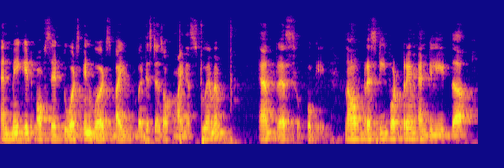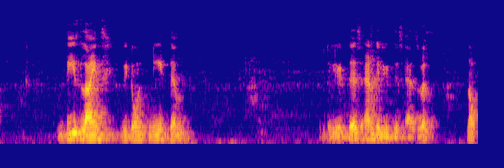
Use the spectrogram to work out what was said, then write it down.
and make it offset towards inwards by, by distance of minus 2 mm and press ok. Now press T for trim and delete the these lines. We don't need them. Delete this and delete this as well. Now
